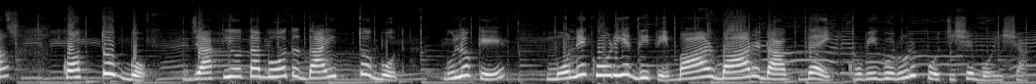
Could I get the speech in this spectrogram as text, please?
কর্তব্য, জাতীয়তাবোধ, দায়িত্ববোধ গুলোকে মনে করিয়ে দিতে বারবার ডাক দেয় কবিগুরুর পঁচিশে বৈশাখ।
